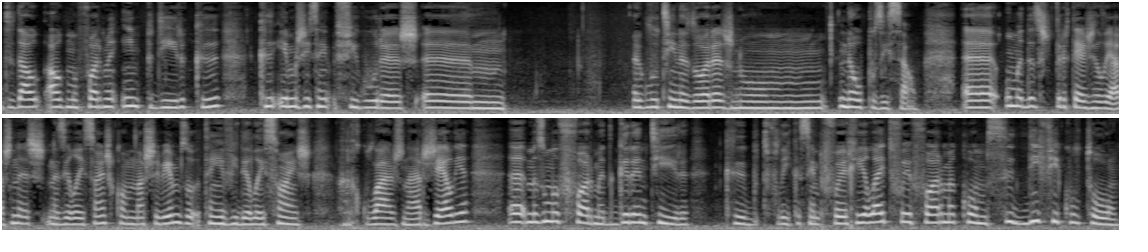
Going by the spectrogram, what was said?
de, de alguma forma, impedir que, que emergissem figuras aglutinadoras no, na oposição. Uh, uma das estratégias, aliás, nas, nas, eleições, como nós sabemos, tem havido eleições regulares na Argélia, uh, mas uma forma de garantir que Bouteflika sempre foi reeleito foi a forma como se dificultou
